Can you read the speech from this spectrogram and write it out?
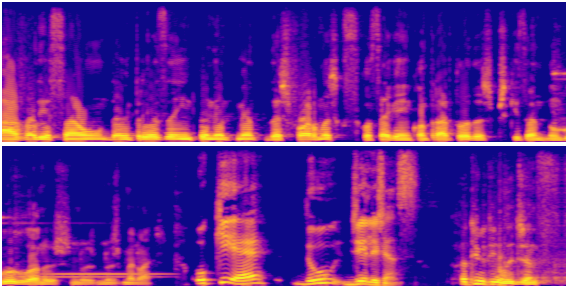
a avaliação da empresa, independentemente das fórmulas que se conseguem encontrar todas pesquisando no Google ou nos, nos, nos manuais. O que é due diligence? A due diligence,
